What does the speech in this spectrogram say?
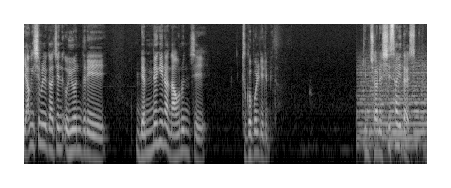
양심을 가진 의원들이 몇 명이나 나오는지 두고 볼 일입니다. 김치환의 시사이다였습니다.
